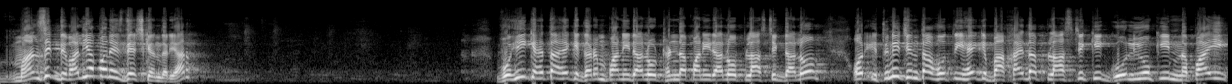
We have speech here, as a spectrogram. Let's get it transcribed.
मानसिक दिवालियापन है इस देश के अंदर यार। वही कहता है कि गर्म पानी डालो, ठंडा पानी डालो, प्लास्टिक डालो, और इतनी चिंता होती है कि बाकायदा प्लास्टिक की गोलियों की नपाई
